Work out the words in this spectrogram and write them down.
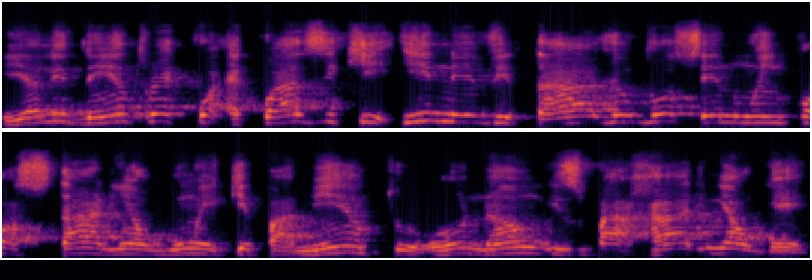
e ali dentro é, é, quase que inevitável você não encostar em algum equipamento ou não esbarrar em alguém.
